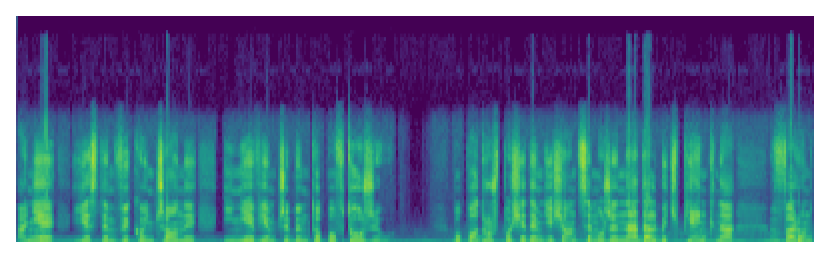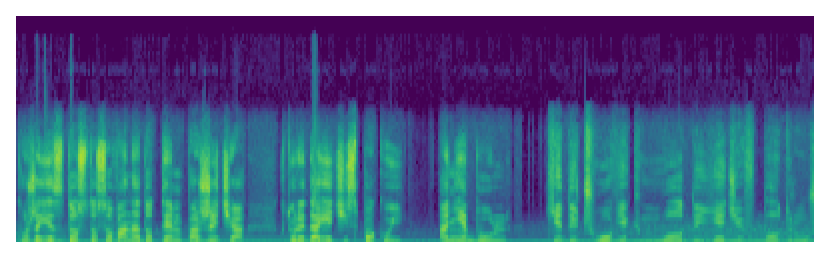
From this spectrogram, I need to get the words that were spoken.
a nie jestem wykończony i nie wiem, czy bym to powtórzył. Bo podróż po 70 może nadal być piękna, w warunku, że jest dostosowana do tempa życia, które daje ci spokój, a nie ból. Kiedy człowiek młody jedzie w podróż,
